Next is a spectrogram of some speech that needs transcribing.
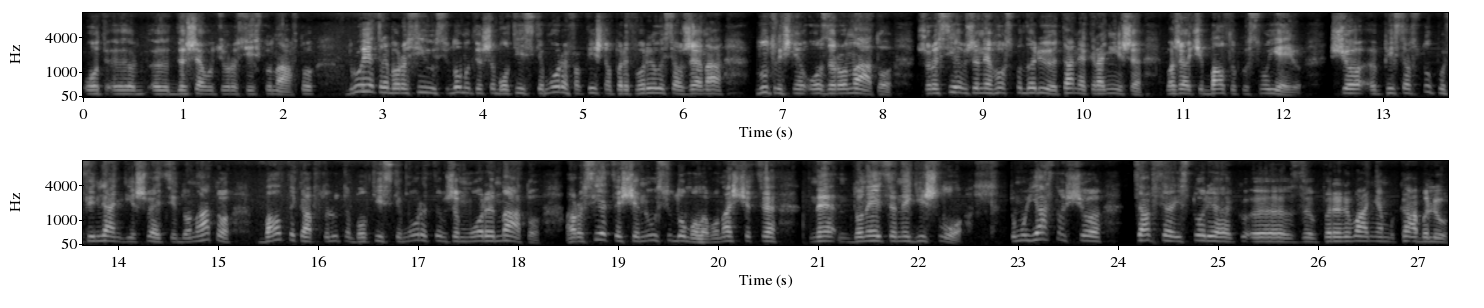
от е, е, дешеву цю російську нафту. Друге, треба Росії усвідомити, що Балтійське море фактично перетворилося вже на внутрішнє озеро НАТО, що Росія вже не господарює там, як раніше, вважаючи Балтику своєю. Що е, після вступу Фінляндії Швеції до НАТО Балтика, абсолютно Балтійське море, це вже море НАТО. А Росія це ще не усвідомила. Вона ще це не до неї це не дійшло. Тому ясно, що ця вся історія е, з перериванням кабелю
